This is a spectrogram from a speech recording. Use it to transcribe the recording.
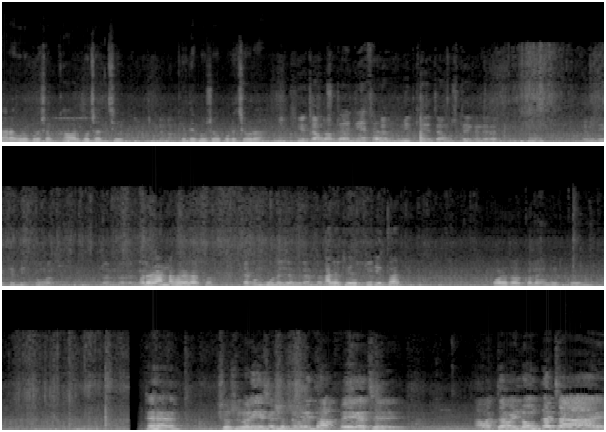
তাড়াহুড়ো করে সব খাবার গোছাচ্ছি। খেতে বসেও পড়েছে ওরা। তুমি খেয়ে চামচটা? হ্যাঁ, তুমি খেয়ে চামচটা এখানে রাখো। আমি রেখে দিই তোমার রান্না ওটা রান্না রান্নাঘরে রাখো। এখন গলে যাবে রান্না আচ্ছা ঠিক আছে ফ্রিজে থাক। পরে দরকার আমি বের করে নেব। হ্যাঁ শ্বশুরবাড়ি এসে শ্বশুরবাড়ির ধাপ পেয়ে গেছে। আমার জামাই লঙ্কা চায়।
